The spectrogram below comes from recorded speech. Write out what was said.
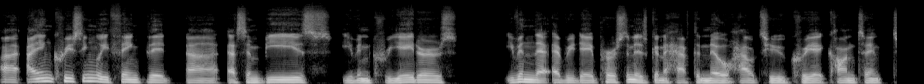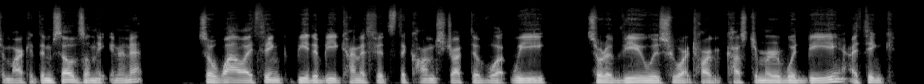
I, I increasingly think that uh, SMBs, even creators, even the everyday person is going to have to know how to create content to market themselves on the internet. So while I think B2B kind of fits the construct of what we sort of view as who our target customer would be, I think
